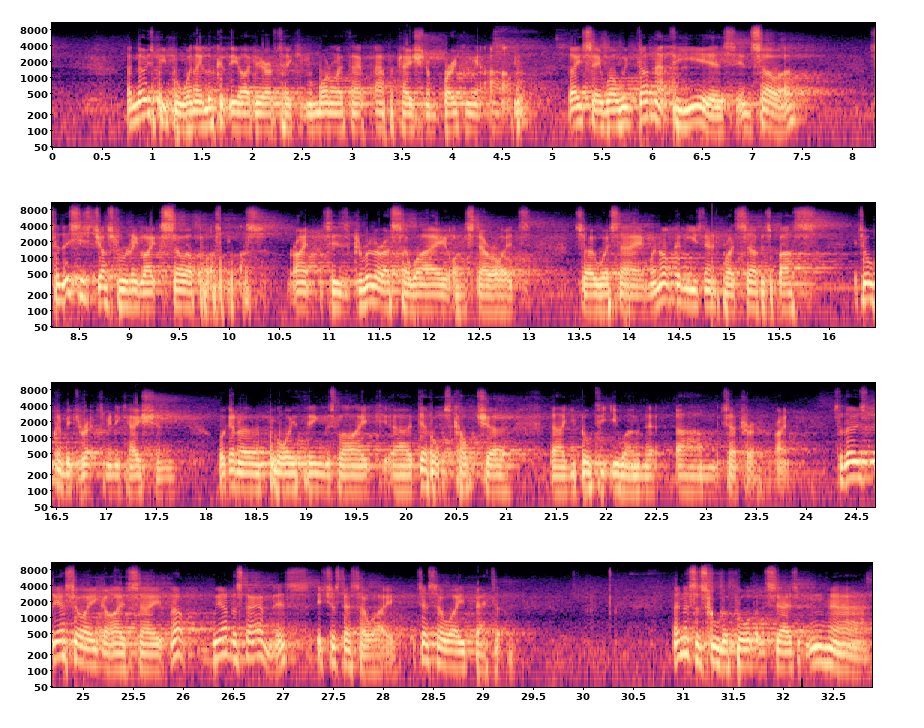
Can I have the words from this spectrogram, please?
And those people, when they look at the idea of taking a monolith application and breaking it up, they say, well, we've done that for years in SOA, so this is just really like SOA++, right? This is Guerrilla SOA on steroids. So we're saying we're not going to use an enterprise service bus. It's all going to be direct communication. We're going to employ things like uh, DevOps culture, uh, you built it, you own it, um, etc. Right? So those, the SOA guys say, well, we understand this, it's just SOA. It's SOA better. Then there's a school of thought that says, nah,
